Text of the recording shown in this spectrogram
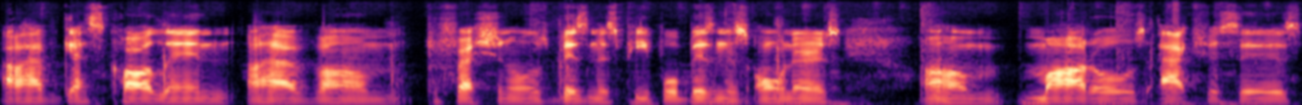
I'll have guests call in. I'll have um professionals, business people, business owners, um models, actresses,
